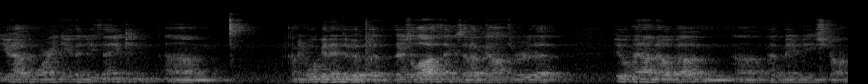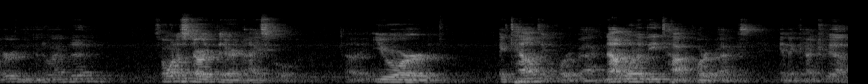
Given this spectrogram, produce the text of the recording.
you have more in you than you think. And um, I mean, we'll get into it, but there's a lot of things that I've gone through that people may not know about and um, have made me stronger and, and who I am today. So I want to start there in high school. Uh, you're a talented quarterback, not one of the top quarterbacks in the country. Yeah.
